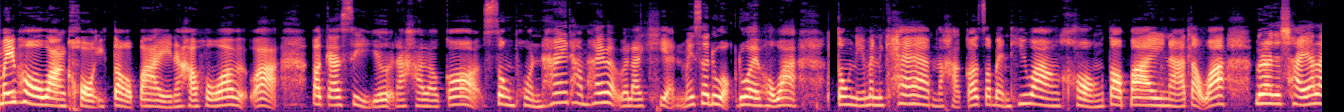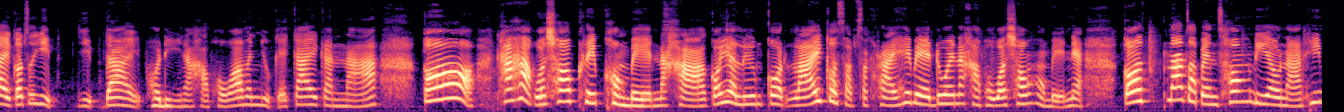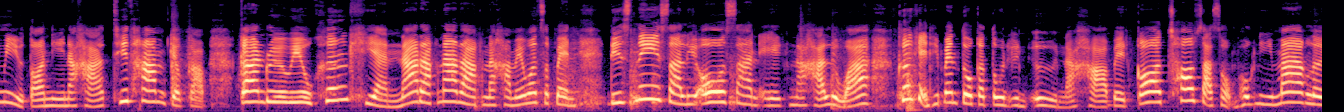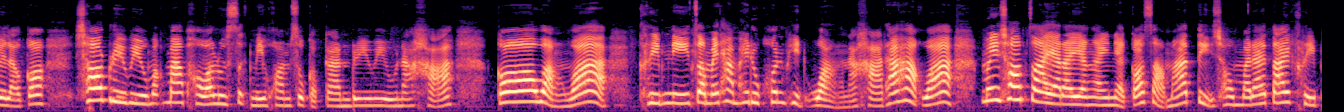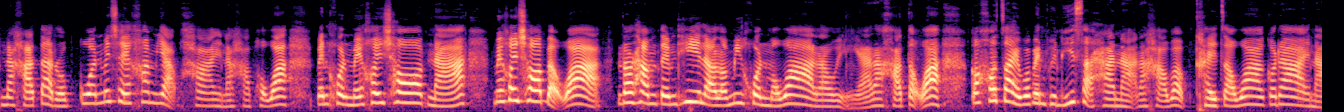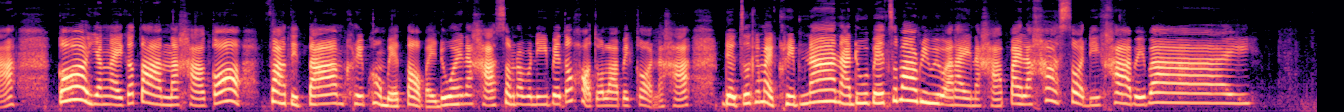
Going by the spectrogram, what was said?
ไม่พอวางของอีกต่อไปนะคะ เพราะว่าแบบว่าปากกาสีเยอะนะคะ แล้วก็ส่งผลให้ทำให้แบบเวลาเขียนไม่สะดวกด้วย เพราะว่าตรงนี้มันแคบนะคะ ก็จะเป็นที่วางของต่อไปนะ แต่ว่าเวลาจะใช้อะไรก็จะหยิบ หยิบได้พอดีนะคะ เพราะว่ามันอยู่ใกล้ๆกันนะ ก็ถ้าหากว่าชอบคลิปของเบสนะคะ ก็อย่าลืมกดไลค์กด Subscribe ให้เบสด้วยนะคะ เพราะว่าช่องของเบสเนี่ยก็น่าจะเป็นช่องเดียวนะที่มีอยู่ตอนนี้นะคะ ที่ทำเกี่ยวกับการรีวิวเครื่องเขียนน่ารักน่ารักนะคะ ไม่ว่าจะเป็น Disney s a r i o San X นะคะ หรือว่าเครื่องเขียนที่เป็นตัวการ์ตูนอื่น ๆนะคะ เบสก็ชอบสะสมพวกนี้มากเลย แล้วก็ชอบรีวิวมากๆ เพราะว่ารู้สึกมีความสุขกับการรีวิวนะคะก็หวังว่าคลิปนี้จะไม่ทำให้ทุกคนผิดหวังนะคะ ถ้าหากว่าไม่ชอบใจอะไรยังไงเนี่ยก็สามารถติชมมาได้ใต้คลิปนะคะ แต่รบกวนไม่ใช้คำหยาบคายนะคะ เพราะว่าเป็นคนไม่ค่อยชอบนะ ไม่ค่อยชอบแบบว่า เราทำเต็มที่แล้วแล้วมีคนมาว่าเราอย่างเงี้ยนะคะ แต่ว่าก็เข้าใจว่าเป็นพื้นที่สาธารณะนะคะ แบบใครจะว่าก็ได้นะ ก็ยังไงก็ตามนะคะ ก็ฝากติดตามคลิปของเบสต่อไปด้วยนะคะสำหรับวันนี้เบสต้องขอตัวลาไปก่อนนะคะ เดี๋ยวเจอกันใหม่ม่คลิปหน้านะ ดูเบสจะมารีวิวอะไรนะคะ ไปละค่ะ สวัสดีค่ะ บ๊ายบาย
